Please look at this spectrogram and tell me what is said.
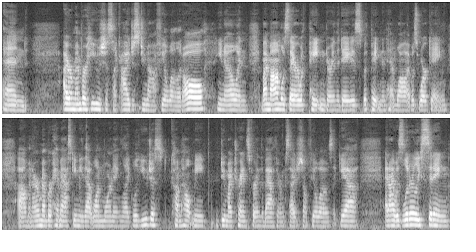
and I remember he was just like, I just do not feel well at all, you know. And my mom was there with Peyton during the days with Peyton and him while I was working. Um, and I remember him asking me that one morning, like, Will you just come help me do my transfer in the bathroom because I just don't feel well? I was like, Yeah. And I was literally sitting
